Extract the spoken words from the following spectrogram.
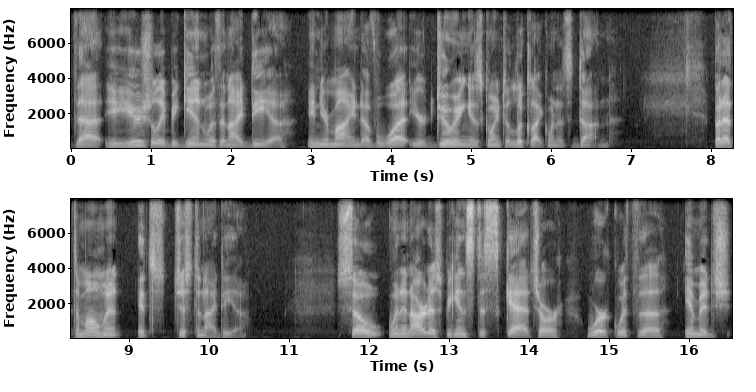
that you usually begin with an idea in your mind of what you're doing is going to look like when it's done. But at the moment, it's just an idea. So when an artist begins to sketch or work with the image,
